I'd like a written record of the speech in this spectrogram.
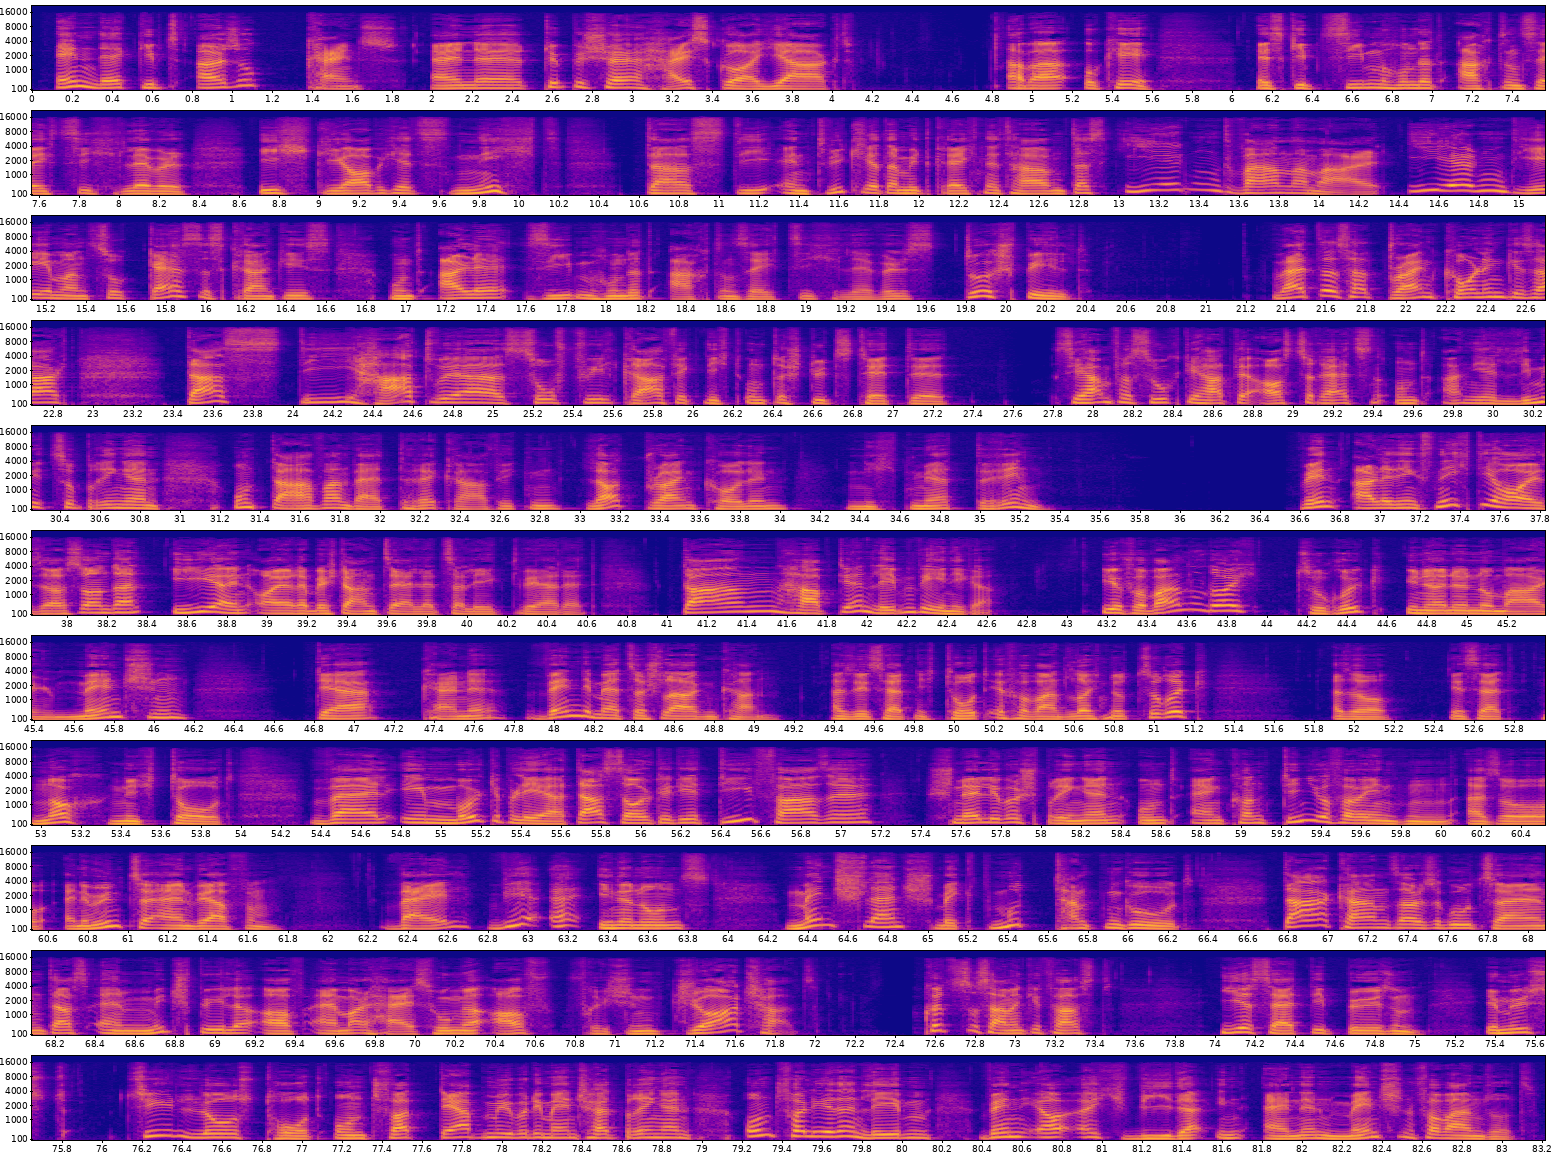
Ende gibt's also keins. Eine typische Highscore-Jagd. Aber okay, es gibt 768 Level. Ich glaube jetzt nicht, dass die Entwickler damit gerechnet haben, dass irgendwann einmal irgendjemand so geisteskrank ist und alle 768 Levels durchspielt. Weiters hat Brian Collin gesagt, dass die Hardware so viel Grafik nicht unterstützt hätte. Sie haben versucht, die Hardware auszureizen und an ihr Limit zu bringen, und da waren weitere Grafiken laut Brian Collin nicht mehr drin. Wenn allerdings nicht die Häuser, sondern ihr in eure Bestandteile zerlegt werdet, dann habt ihr ein Leben weniger. Ihr verwandelt euch zurück in einen normalen Menschen, der keine Wände mehr zerschlagen kann. Also ihr seid nicht tot, ihr verwandelt euch nur zurück. Also ihr seid noch nicht tot, weil im Multiplayer, da solltet ihr die Phase schnell überspringen und ein Continue verwenden, also eine Münze einwerfen. Weil wir erinnern uns, Menschlein schmeckt Mutantengut. Da kann es also gut sein, dass ein Mitspieler auf einmal Heißhunger auf frischen George hat. Kurz zusammengefasst, ihr seid die Bösen. Ihr müsst ziellos Tod und Verderben über die Menschheit bringen und verliert ein Leben, wenn ihr euch wieder in einen Menschen verwandelt.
